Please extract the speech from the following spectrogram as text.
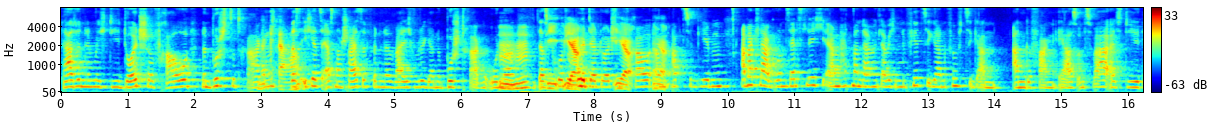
Da hatte nämlich die deutsche Frau einen Busch zu tragen, was ich jetzt erstmal scheiße finde, weil ich würde gerne Busch tragen, ohne das Mhm. die- Protokoll ja. der deutschen Ja, Frau ähm, ja. abzugeben. Aber klar, grundsätzlich ähm, hat man damit, glaube ich, in den 40ern, 50ern angefangen erst. Und zwar, als die,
